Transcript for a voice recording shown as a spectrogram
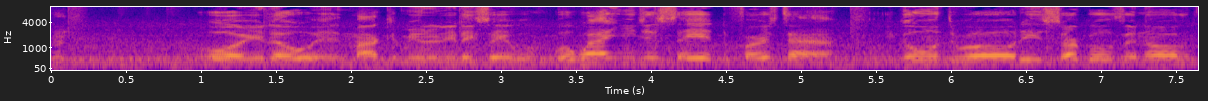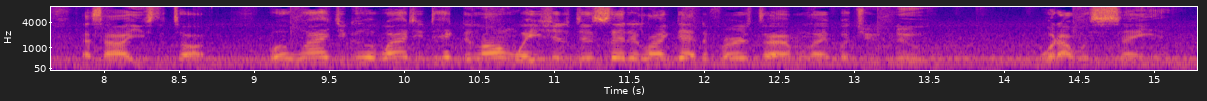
or, you know, in my community, they say, well, well, why didn't you just say it the first time? You're going through all these circles and all. That's how I used to talk. Well, why'd you go? Why'd you take the long way? You should have just said it like that the first time. I'm like, but you knew what I was saying.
